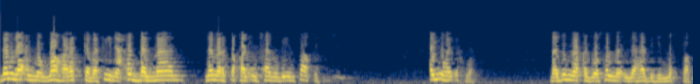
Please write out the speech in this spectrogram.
لولا أن الله ركب فينا حب المال لما ارتقى الإنسان بإنفاقه. أيها الإخوة ما دمنا قد وصلنا إلى هذه النقطة.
